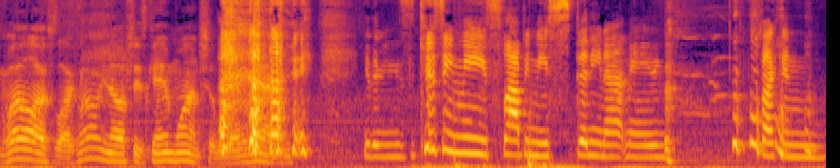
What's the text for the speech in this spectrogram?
Well, I was like, well, you know, if she's game one, she'll be game again. Either he's kissing me, slapping me, spitting at me, fucking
